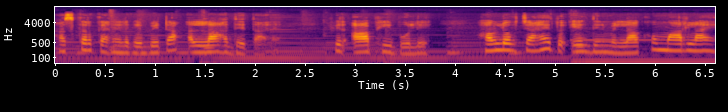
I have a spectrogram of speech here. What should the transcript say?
हंसकर कहने लगे, बेटा, अल्लाह देता है। फिर आप ही बोले, हम लोग चाहें तो एक दिन में लाखों मार लाएँ।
